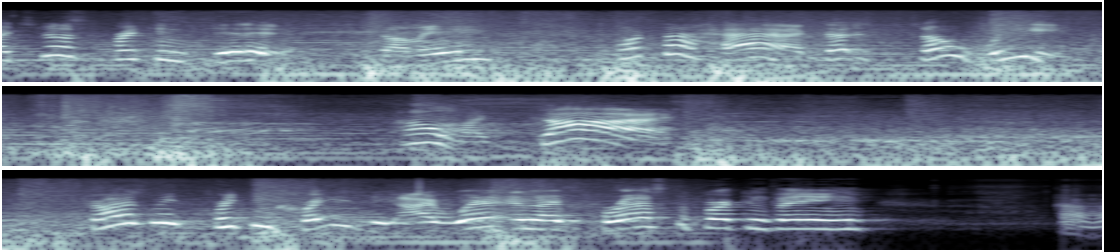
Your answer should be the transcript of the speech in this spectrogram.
I just freaking did it, dummy. What the heck? That is so weak. Oh my gosh. Drives me freaking crazy. I went and I pressed the freaking thing. Oh,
